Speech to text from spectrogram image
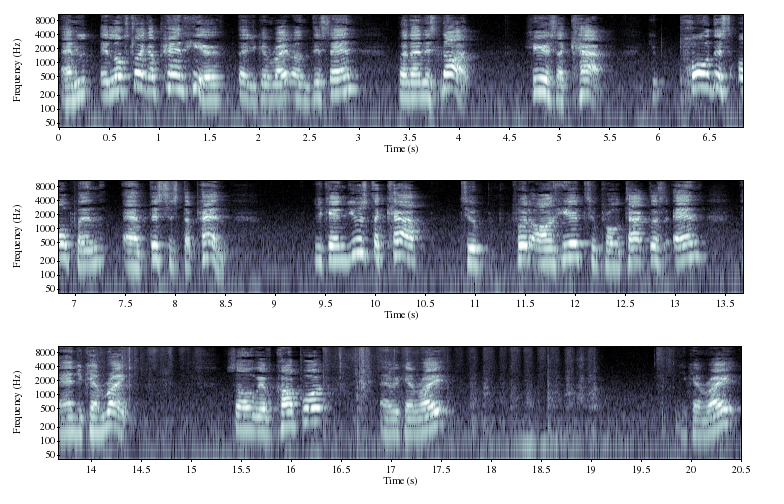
and it looks like a pen here that you can write on this end but then it's not. Here's a cap. You pull this open and this is the pen. You can use the cap to put on here to protect this end and you can write. So we have cardboard and we can write can write,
